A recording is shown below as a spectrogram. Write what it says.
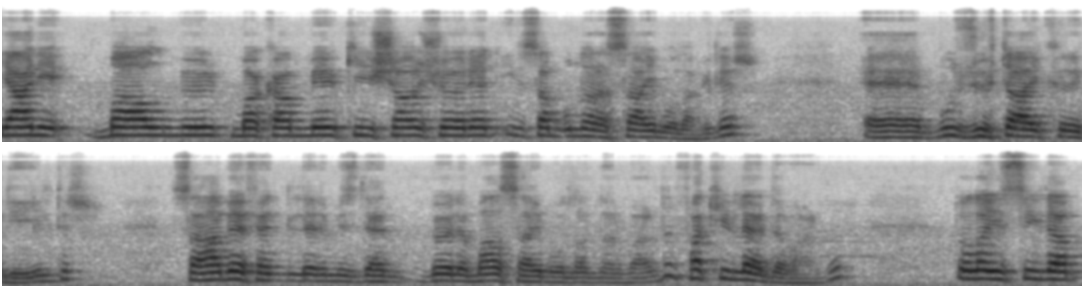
Yani mal, mülk, makam, mevki, şan, şöhret insan bunlara sahip olabilir. E, bu zühde aykırı değildir. Sahabe efendilerimizden böyle mal sahibi olanlar vardır. Fakirler de vardır. Dolayısıyla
